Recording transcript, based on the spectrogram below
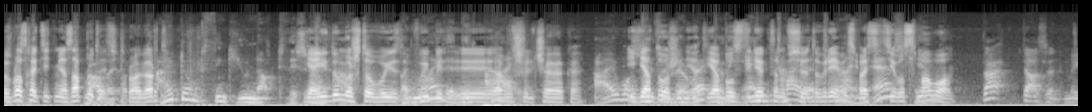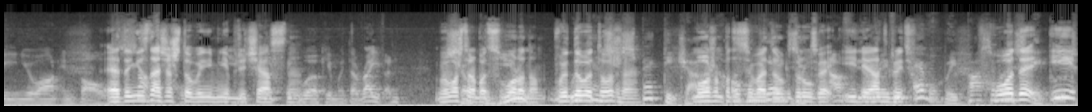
Вы просто хотите меня запутать, Роберт. Я не думаю, что вы выбили, э, оглушили человека. И я тоже нет. Я был с директором все это время. Спросите его самого. Это не значит, что вы не причастны. Вы можете работать с. Вороном. Вы, да вы тоже. Можем подозревать друг друга или открыть входы и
